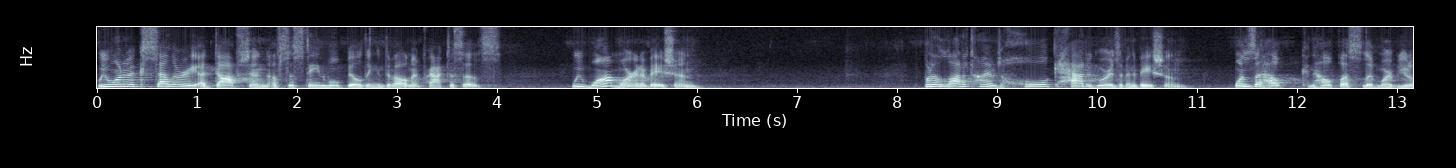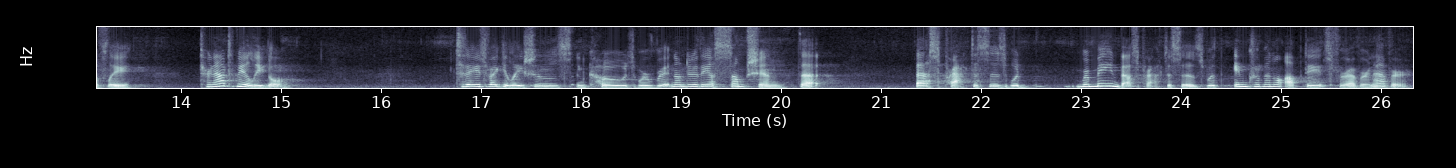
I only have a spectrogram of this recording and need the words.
We want to accelerate adoption of sustainable building and development practices. We want more innovation. But a lot of times, whole categories of innovation, ones that help, can help us live more beautifully, turn out to be illegal. Today's regulations and codes were written under the assumption that best practices would remain best practices with incremental updates forever and ever.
